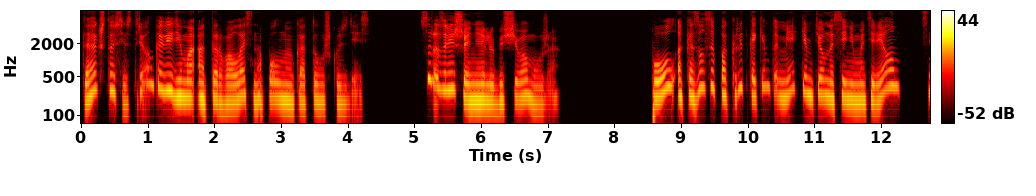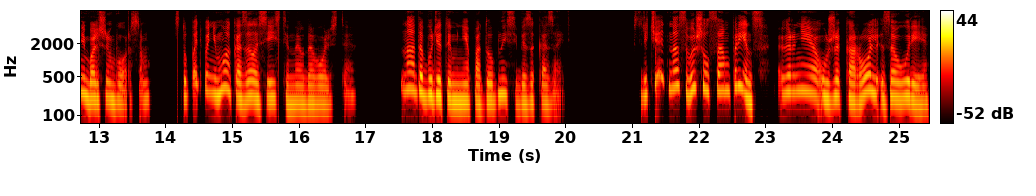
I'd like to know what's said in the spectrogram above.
Так что сестренка, видимо, оторвалась на полную катушку здесь. С разрешения любящего мужа. Пол оказался покрыт каким-то мягким темно-синим материалом с небольшим ворсом. Ступать по нему оказалось истинное удовольствие. Надо будет и мне подобный себе заказать. Встречать нас вышел сам принц, вернее, уже король Заурии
